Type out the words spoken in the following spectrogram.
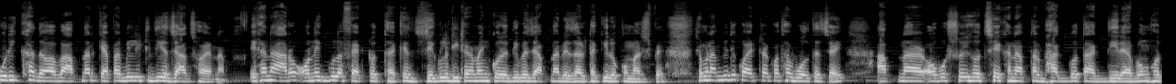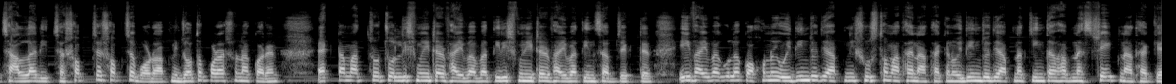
পরীক্ষা দেওয়া বা আপনার ক্যাপাবিলিটি দিয়ে জাজ হয় না। এখানে আরও অনেকগুলো ফ্যাক্টর থাকে যেগুলো ডিটারমাইন করে দিবে যে আপনার রেজাল্টটা কীরকম আসবে। যেমন আমি যদি কয়েকটার কথা বলতে চাই, আপনার অবশ্যই হচ্ছে এখানে আপনার ভাগ্য তাকদির এবং হচ্ছে আল্লাহর ইচ্ছা সবচেয়ে সবচেয়ে বড়। আপনি যত পড়াশোনা করেন, একটা মাত্র চল্লিশ মিনিটের ভাইবা বা তিরিশ মিনিটের ভাইবা তিন সাবজেক্টের এই ভাইবাগুলো কখনোই ওই দিন যদি আপনি সুস্থ মাথায় না থাকেন, ওই দিন যদি আপনার চিন্তাভাবনা স্ট্রেট না থাকে,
